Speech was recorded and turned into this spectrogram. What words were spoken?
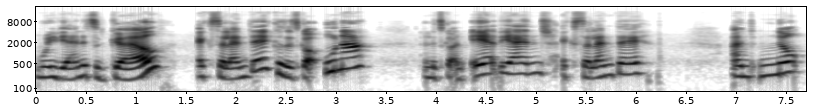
Muy bien, it's a girl. Excelente, because it's got una and it's got an A at the end. Excelente. And no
